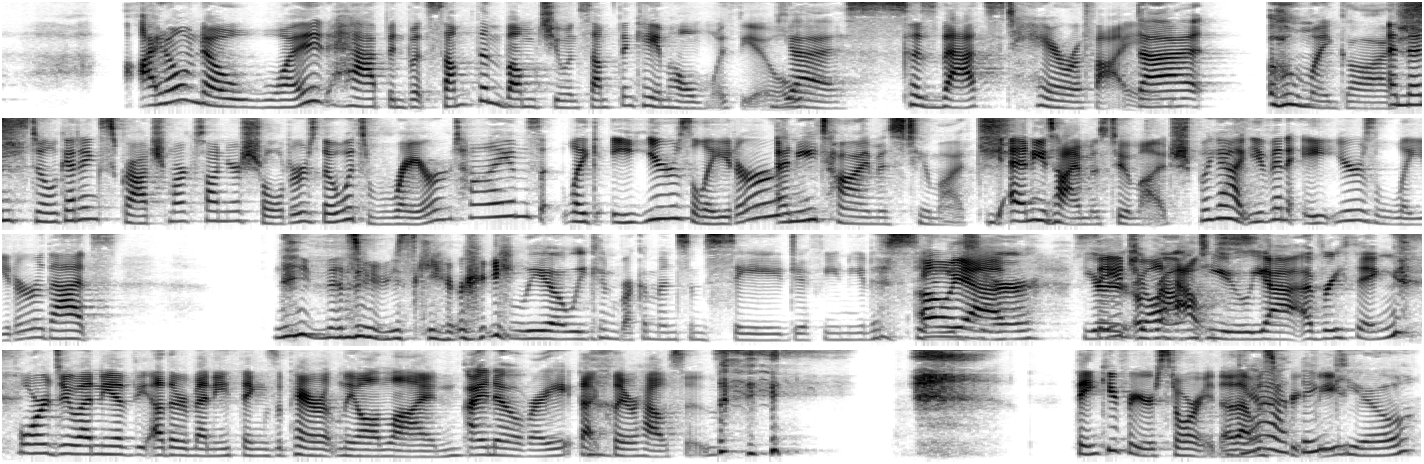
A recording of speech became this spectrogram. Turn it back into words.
I don't know what happened, but something bumped you and something came home with you. Yes. Because that's terrifying. That, oh my gosh. and then still getting scratch marks on your shoulders, though it's rare times, like eight years later. any time is too much. any time is too much. But yeah, even eight years later, that's that's very scary. Leo, we can recommend some sage if you need a oh, sage. Oh, yeah. your, Sage your around house. you. Yeah, everything. or do any of the other many things apparently online I know, right? that clear houses. Thank you for your story, though. That yeah, was creepy. Thank you.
